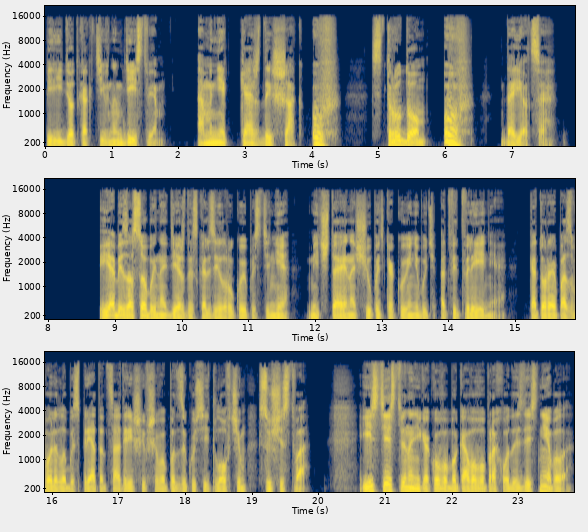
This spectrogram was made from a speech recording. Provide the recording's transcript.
перейдет к активным действиям. А мне каждый шаг, уф, с трудом, уф, дается. Я без особой надежды скользил рукой по стене, мечтая нащупать какое-нибудь ответвление, которое позволило бы спрятаться от решившего подзакусить ловчим существа. Естественно, никакого бокового прохода здесь не было,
